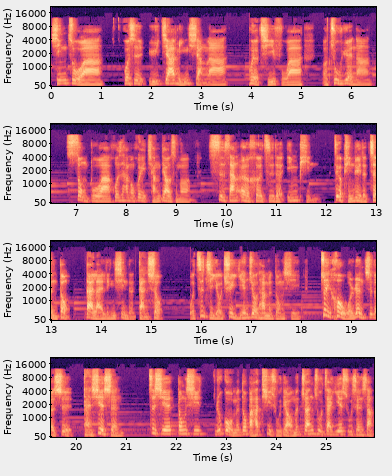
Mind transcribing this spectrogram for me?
星座啊。或是瑜伽冥想啦，会有祈福啊、呃祝愿啊、颂钵啊，或是他们会强调什么四三二赫兹的音频，这个频率的震动带来灵性的感受。我自己有去研究他们的东西，最后我认知的是，感谢神，这些东西如果我们都把它剔除掉，我们专注在耶稣身上，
